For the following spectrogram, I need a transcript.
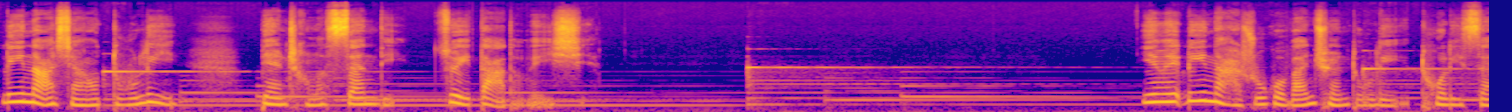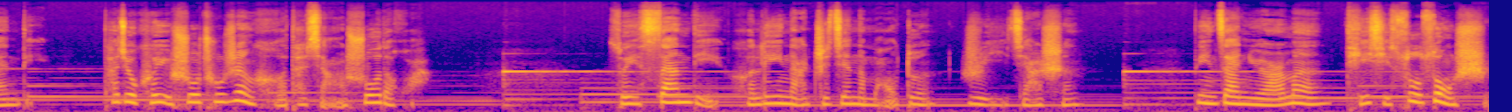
丽娜想要独立，变成了三弟最大的威胁。因为丽娜如果完全独立脱离三弟，她就可以说出任何她想要说的话。所以三弟和丽娜之间的矛盾日益加深，并在女儿们提起诉讼时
